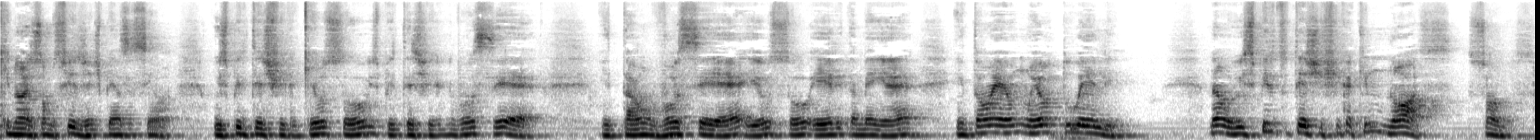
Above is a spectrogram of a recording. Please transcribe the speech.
que nós somos filhos, a gente pensa assim, ó, o Espírito testifica que eu sou, o Espírito testifica que você é. Então você é, eu sou, ele também é. Então é um eu, tu, ele. Não, o Espírito testifica que nós somos.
